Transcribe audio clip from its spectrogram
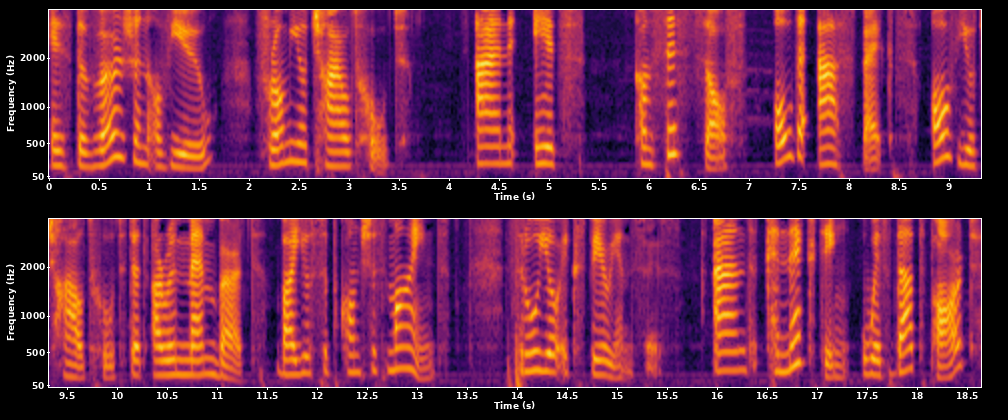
is the version of you from your childhood. And it consists of all the aspects of your childhood that are remembered by your subconscious mind through your experiences. And connecting with that part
